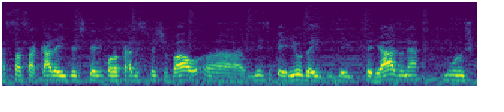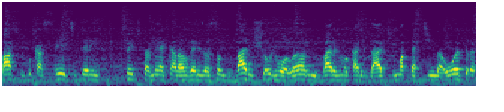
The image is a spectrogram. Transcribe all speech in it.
essa sacada aí deles terem colocado esse festival uh, nesse período aí de, de feriado, né? No espaço do cacete, terem feito também aquela organização de vários shows rolando em várias localidades, uma pertinho da outra,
